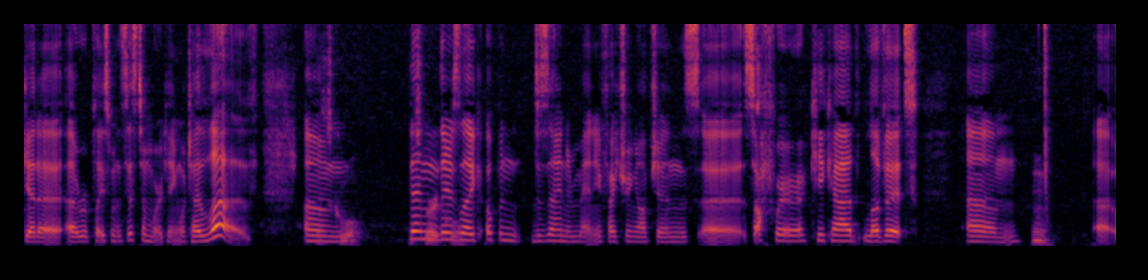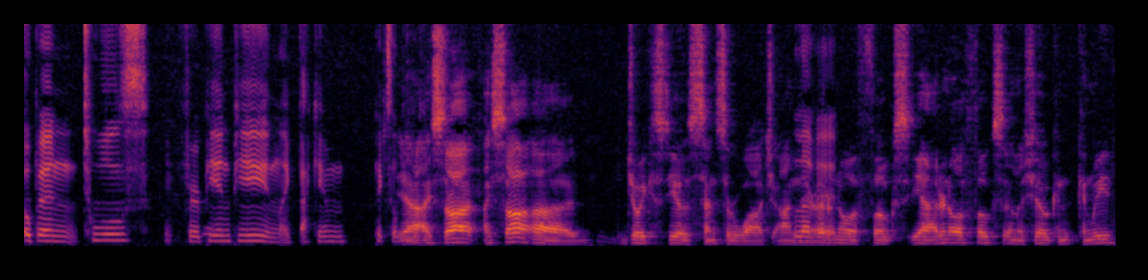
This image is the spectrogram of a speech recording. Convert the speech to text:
get a, a, replacement system working, which I love. Um, That's cool. That's then there's cool. like open design and manufacturing options, uh, software, KiCad, love it. Um, uh, open tools for PNP and like vacuum Pixel. Yeah, I saw I saw uh, Joey Castillo's sensor watch on Love there. It. I don't know if folks, yeah, I don't know if folks on the show can can we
